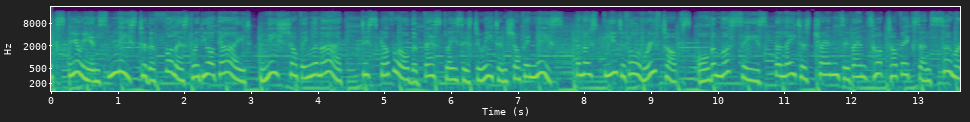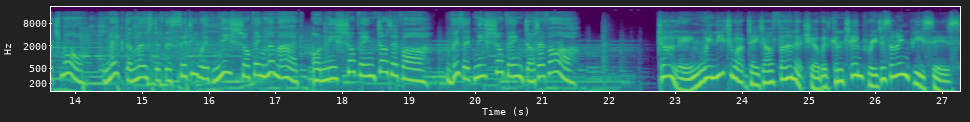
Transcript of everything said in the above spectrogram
Experience Nice to the fullest with your guide, Nice Shopping Le Mag. Discover all the best places to eat and shop in Nice. The most beautiful rooftops, all the must-sees, the latest trends, events, hot topics and so much more. Make the most of the city with Nice Shopping Le Mag on niceshopping.fr. Visit niceshopping.fr. Darling, we need to update our furniture with contemporary design pieces.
